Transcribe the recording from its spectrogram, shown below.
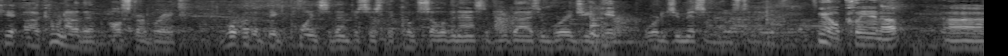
Okay, Uh, coming out of the All Star break, what were the big points of emphasis that Coach Sullivan asked of you guys, and where did you hit, where did you miss on those tonight? You know, cleaning up, uh,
